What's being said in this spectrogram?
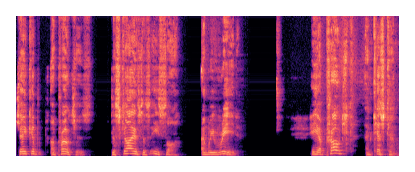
Jacob approaches, disguised as Esau, and we read, He approached and kissed him.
